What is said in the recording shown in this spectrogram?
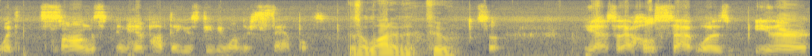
with songs in hip hop that use Stevie Wonder samples. There's a lot of it too. So, yeah, so that whole set was either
